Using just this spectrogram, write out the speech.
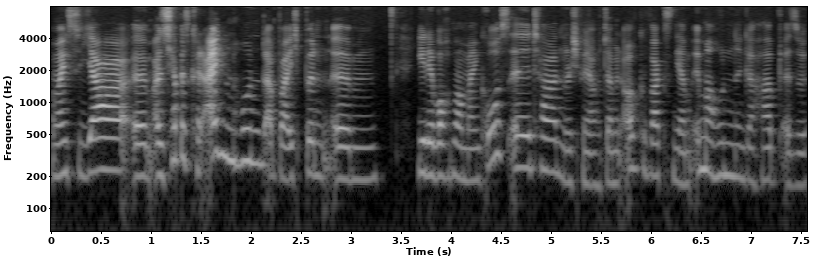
meine ich so, ja, ähm, also ich habe jetzt keinen eigenen Hund, aber ich bin ähm, jede Woche bei meinen Großeltern und ich bin auch damit aufgewachsen, die haben immer Hunde gehabt. Also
